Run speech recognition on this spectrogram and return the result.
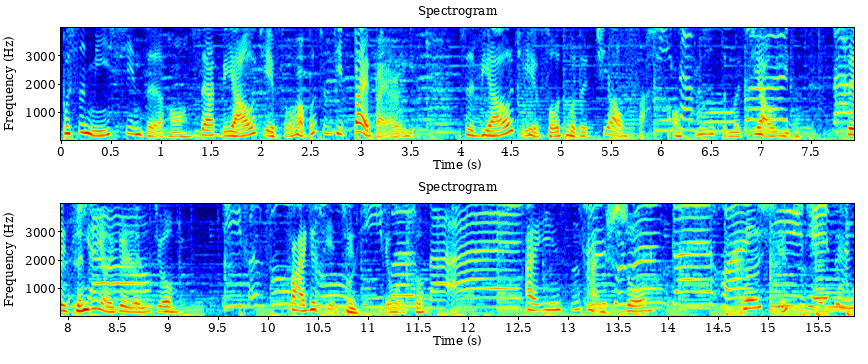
不是迷信的哈，是要了解佛法，不是去拜拜而已。是了解佛陀的教法哦，他是怎么教育的？所以曾经有一个人就发一个简讯给我说：“爱因斯坦说，科学是人类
